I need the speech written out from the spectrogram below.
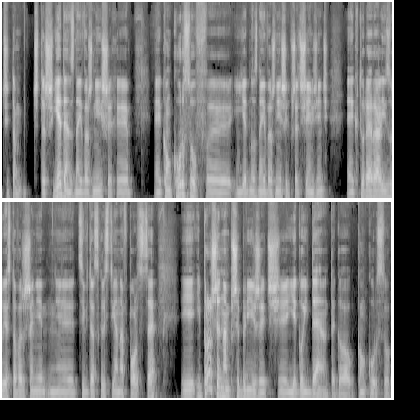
czy, tam, czy też jeden z najważniejszych e, konkursów i jedno z najważniejszych przedsięwzięć, które realizuje Stowarzyszenie Civitas Christiana w Polsce. I, I, proszę nam przybliżyć jego ideę tego konkursu.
